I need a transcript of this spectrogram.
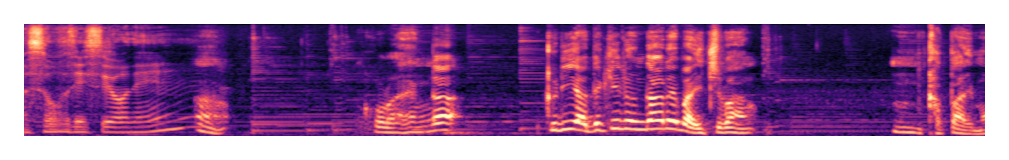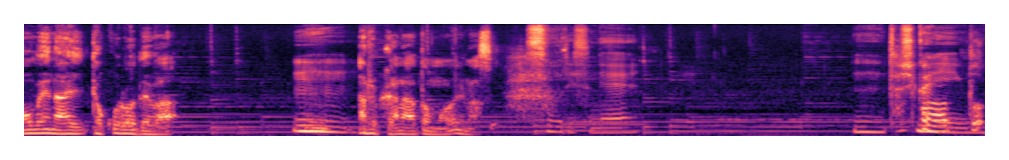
あそうですよね、うん、ここら辺がクリアできるんであれば一番硬、うん、い揉めないところではあるかなと思います。うん、そうですね。うん、確かに、まあ、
